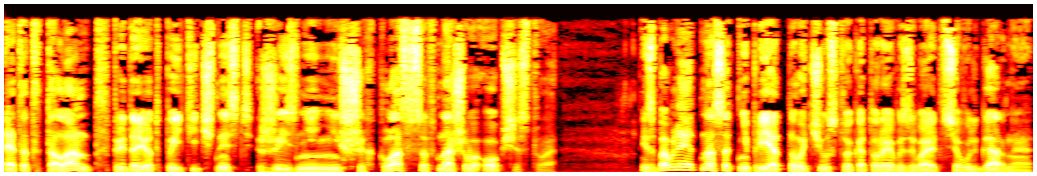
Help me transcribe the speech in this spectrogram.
Этот талант придает поэтичность жизни низших классов нашего общества, избавляет нас от неприятного чувства, которое вызывает все вульгарное.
